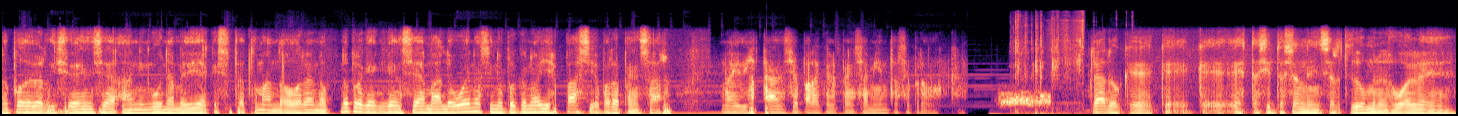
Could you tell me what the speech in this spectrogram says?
No puede haber disidencia a ninguna medida que se está tomando ahora, no, no porque sea malo o bueno, sino porque no hay espacio para pensar. No hay distancia para que el pensamiento se produzca. Claro que, esta situación de incertidumbre nos vuelve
